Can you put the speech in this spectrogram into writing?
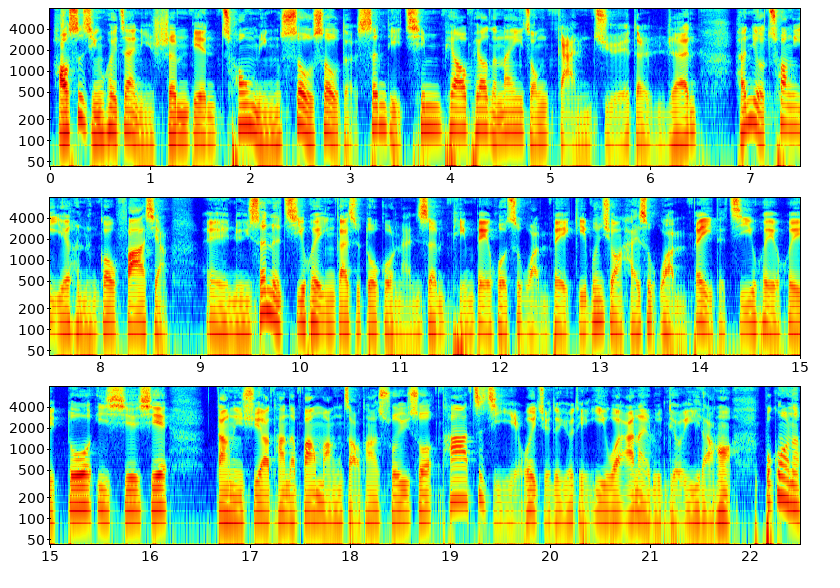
好事情会在你身边，聪明、瘦瘦的、身体轻飘飘的那一种感觉的人，很有创意，也很能够发想。诶，女生的机会应该是多过男生，平辈或是晚辈，基本上还是晚辈的机会会多一些些。当你需要他的帮忙，找他说一说，他自己也会觉得有点意外。阿奈伦丢一了哈。不过呢，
